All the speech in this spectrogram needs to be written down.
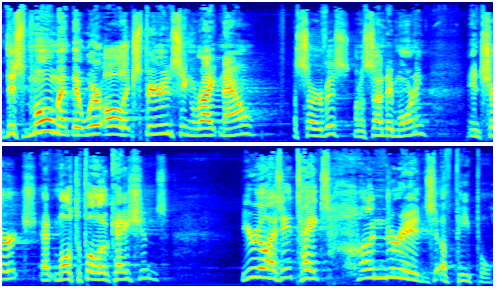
This moment that we're all experiencing right now, a service on a Sunday morning in church at multiple locations, you realize it takes hundreds of people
